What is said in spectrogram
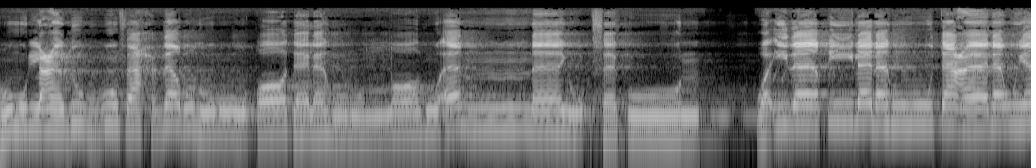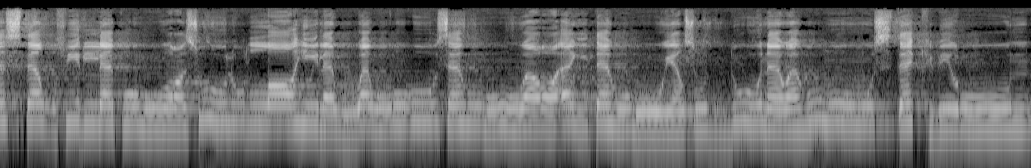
هم العدو فاحذرهم قاتلهم الله أنا يؤفكون. وإذا قيل لهم تعالوا يستغفر لكم رسول الله لووا رؤوسهم ورأيتهم يصدون وهم مستكبرون.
